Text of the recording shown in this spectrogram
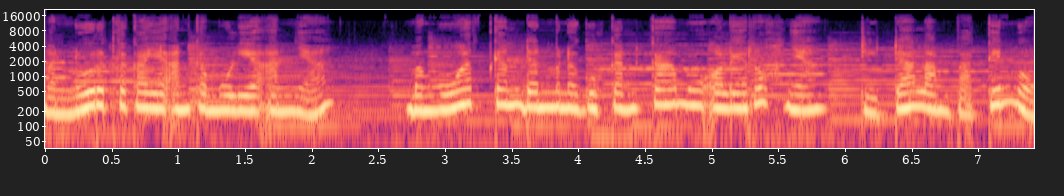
menurut kekayaan kemuliaannya menguatkan dan meneguhkan kamu oleh rohnya di dalam batinmu.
